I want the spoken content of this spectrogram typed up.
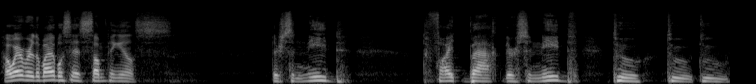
However, the Bible says something else. There's a need to fight back. There's a need to to to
